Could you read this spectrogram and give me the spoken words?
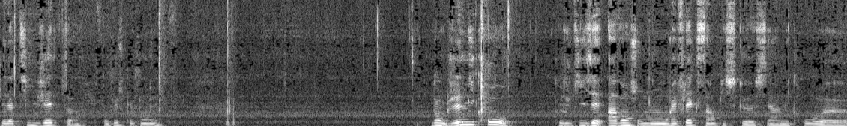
j'ai la tigette. Il faut juste que j'en ai. Donc, j'ai le micro que j'utilisais avant sur mon réflexe, hein, puisque c'est un micro... Euh,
